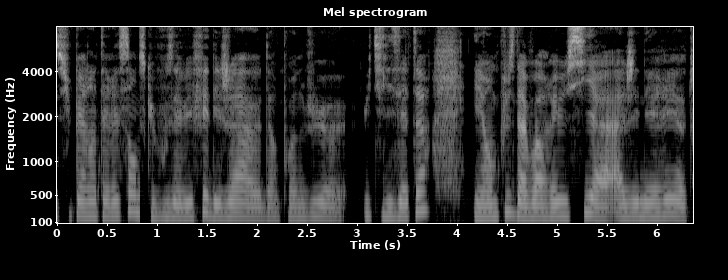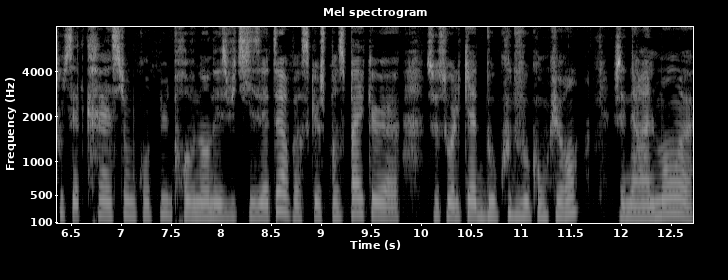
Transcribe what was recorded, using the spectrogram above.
super intéressant ce que vous avez fait déjà d'un point de vue utilisateur et en plus d'avoir réussi à, générer toute cette création de contenu provenant des utilisateurs parce que je pense pas que ce soit le cas de beaucoup de vos concurrents généralement.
